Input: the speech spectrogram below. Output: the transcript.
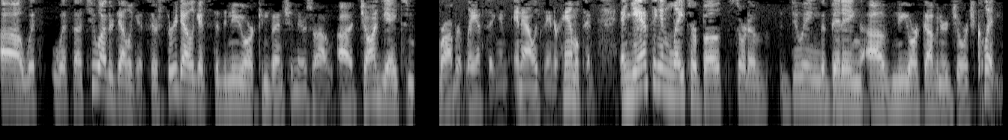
uh, with with uh, two other delegates. There's three delegates to the New York Convention. There's uh, uh John Yates and Robert Lansing and, and, Alexander Hamilton. And Lansing and Yates are both sort of doing the bidding of New York Governor George Clinton.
